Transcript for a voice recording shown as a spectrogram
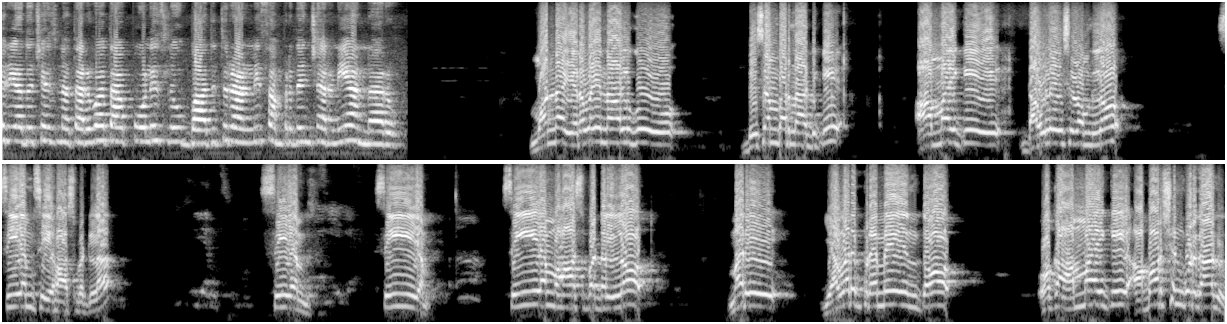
ఫిర్యాదు చేసిన తర్వాత పోలీసులు బాధితురాలిని సంప్రదించారని అన్నారు. మొన్న ఇరవై నాలుగు డిసెంబర్ నాటికి ఆ అమ్మాయికి ధవళేశ్వరంలో CMC hospital CM CEM CEM హాస్పిటల్లో మరి ఎవరి ప్రమేయంతో ఒక అమ్మాయికి అబార్షన్ కూడా కాదు.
